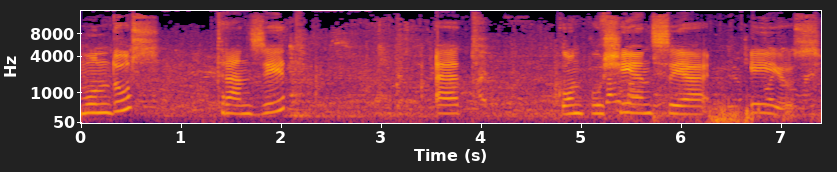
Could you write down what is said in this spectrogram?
Mundus transit et concupiscentia eius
